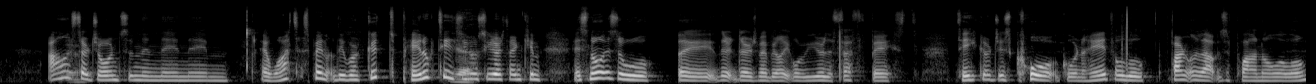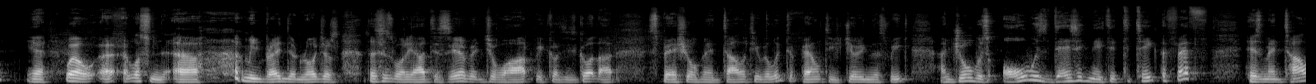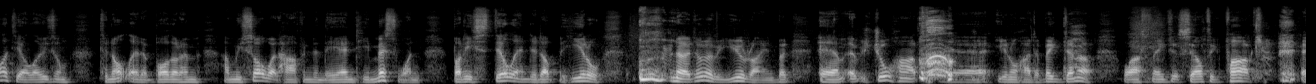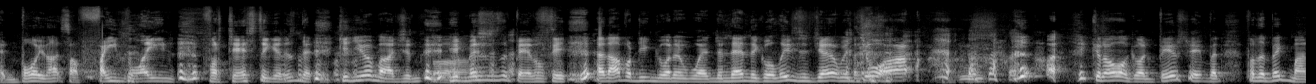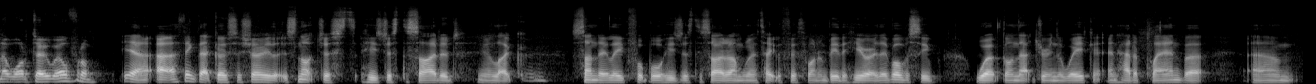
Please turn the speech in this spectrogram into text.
Alistair yeah. Johnston and then um, Iwata's penalty, they were good penalties. You know, so you're thinking it's not as though uh, there, there's maybe like, oh, you're the fifth best taker, just go going ahead. Although apparently that was the plan all along. Yeah, well, uh, uh listen, uh, I mean, Brendan Rodgers, this is what he had to say about Joe Hart because he's got that special mentality. We looked at penalties during this week, and Joe was always designated to take the fifth. His mentality allows him to not let it bother him, and we saw what happened in the end. He missed one, but he still ended up the hero. now, I don't know about you, Ryan, but um, it was Joe Hart, uh, you know, had a big dinner last night at Celtic Park, and boy, that's a fine line for testing it, isn't it? Can you imagine? Oh. He misses the penalty, and Aberdeen go on and win, and then they go, ladies and gentlemen, Joe Hart. Could all have gone pear shaped, but for the big man, it worked out well for him. Yeah, I think that goes to show you that it's not just he's just decided, you know, like mm. Sunday League football, he's just decided I'm going to take the fifth one and be the hero. They've obviously worked on that during the week and had a plan, but um,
